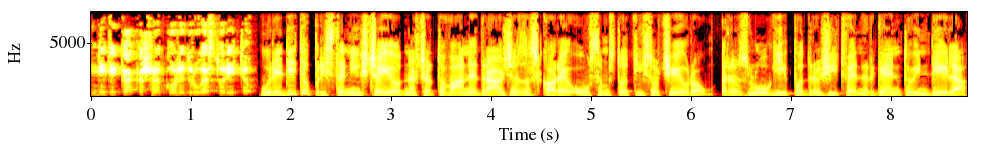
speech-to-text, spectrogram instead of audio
niti kakršna koli druga storitev. Ureditev pristanišča je od načrtovane draže za skoraj 800 tisoč evrov. Razlogi podražitve energentov in dela.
